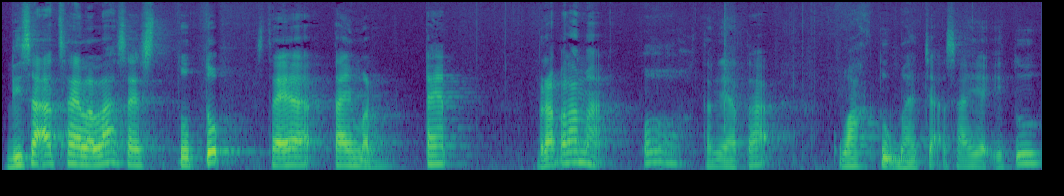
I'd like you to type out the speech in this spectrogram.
di saat saya lelah, saya tutup, saya timer, tet. Berapa lama? Oh, ternyata waktu baca saya itu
